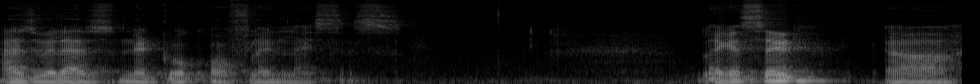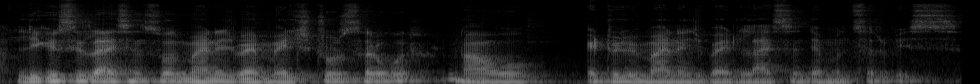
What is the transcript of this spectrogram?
as well as network offline license. Like i said uh, legacy license was managed by mailstore server now it will be managed by license daemon service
